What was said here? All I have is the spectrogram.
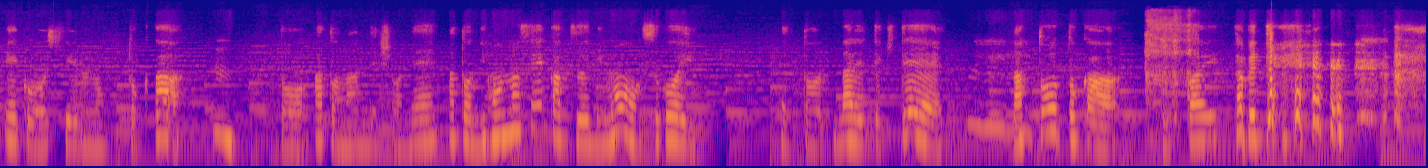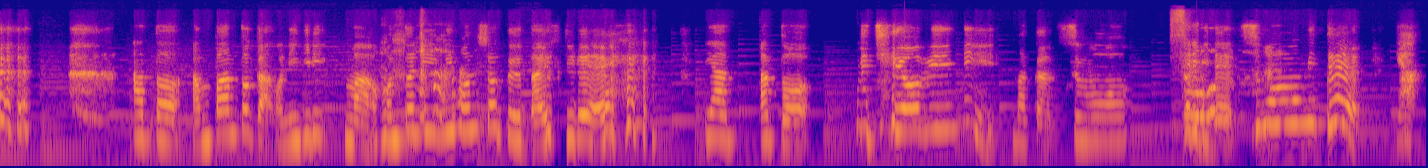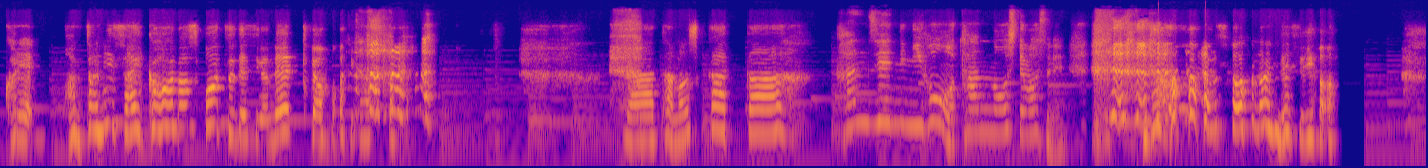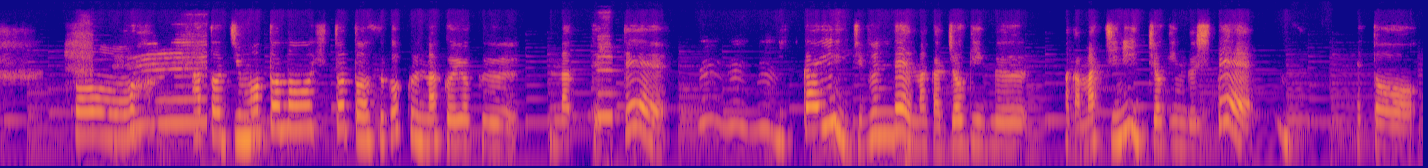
英語を教えるのとかうん。とあと何でしょうね。あと日本の生活にもすごい、えっと、慣れてきてうん納豆とかいっぱい食べて。あとアンパンとかおにぎり。まあ本当に日本食大好きで。いやあと日曜日になんか相撲？テレビで相撲を見ていやこれ本当に最高のスポーツですよね って思いました。いやー楽しかった。完全に日本を堪能してますね。そうなんですよ。そう。あと地元の人とすごく仲良くなってて、うんうんうん一回自分でなんかジョギング、なんか街にジョギングして、うんえっと、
